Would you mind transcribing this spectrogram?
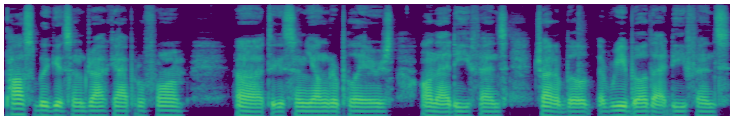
possibly get some draft capital for them. Uh, to get some younger players on that defense, try to build, rebuild that defense,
